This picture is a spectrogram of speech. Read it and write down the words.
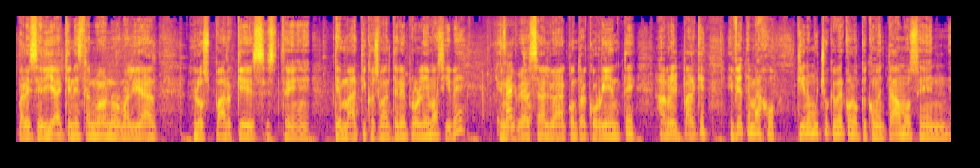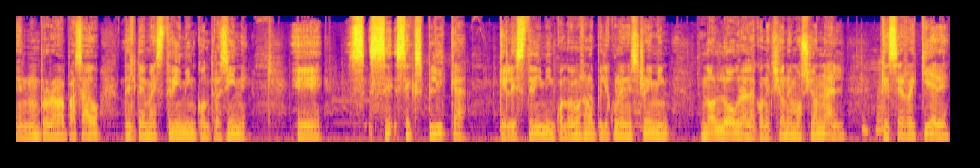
Parecería que en esta nueva normalidad los parques este, temáticos se van a tener problemas y ve. Universal va a contracorriente, abre el parque. Y fíjate, Majo, tiene mucho que ver con lo que comentábamos en, un programa pasado del tema streaming contra cine. Eh, se, se explica que el streaming, cuando vemos una película en streaming, no logra la conexión emocional que se requiere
